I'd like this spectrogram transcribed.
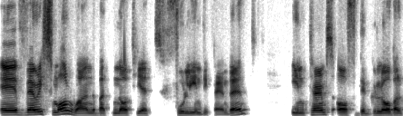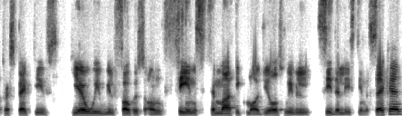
a very small one, but not yet fully independent. In terms of the global perspectives, here we will focus on themes, thematic modules. We will see the list in a second.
